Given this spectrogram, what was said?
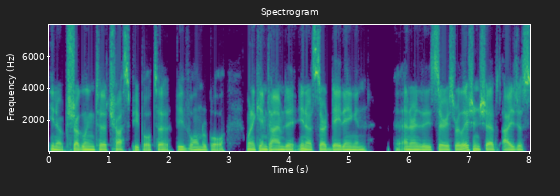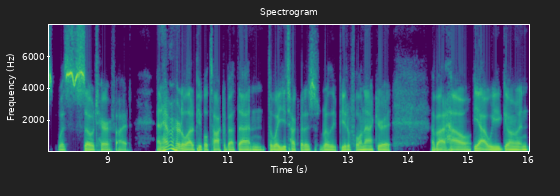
you know, struggling to trust people, to be vulnerable. When it came time to, you know, start dating and enter into these serious relationships, I just was so terrified. And I haven't heard a lot of people talk about that. And the way you talk about it is really beautiful and accurate about how, yeah, we go and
